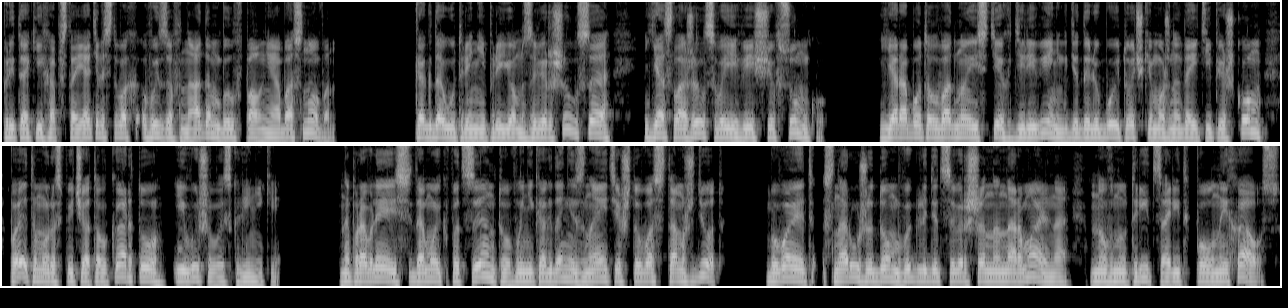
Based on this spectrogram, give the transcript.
При таких обстоятельствах вызов на дом был вполне обоснован. Когда утренний прием завершился, я сложил свои вещи в сумку. Я работал в одной из тех деревень, где до любой точки можно дойти пешком, поэтому распечатал карту и вышел из клиники. Направляясь домой к пациенту, вы никогда не знаете, что вас там ждет. Бывает, снаружи дом выглядит совершенно нормально, но внутри царит полный хаос.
